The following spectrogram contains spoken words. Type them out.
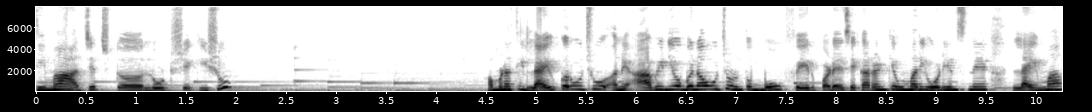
ધીમા આંચે જ લોટ શેકીશું. હમણાંથી લાઈવ કરું છું અને આ વીડિયો બનાવું છું ને તો બહુ ફેર પડે છે, કારણ કે હું મારી ઓડિયન્સને લાઈવમાં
